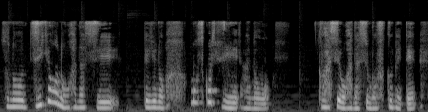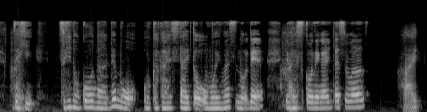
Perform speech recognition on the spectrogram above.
その事業のお話っていうのを、もう少し、あの、詳しいお話も含めて、ぜひ次のコーナーでもお伺いしたいと思いますので、よろしくお願いいたします。はい。スー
